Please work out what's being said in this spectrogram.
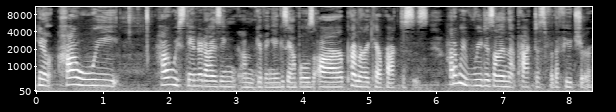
you know, how are we, how are we standardizing? I'm giving examples. Our primary care practices. How do we redesign that practice for the future?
